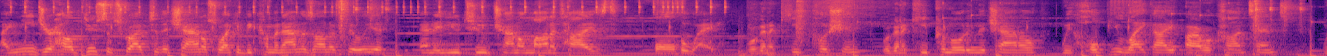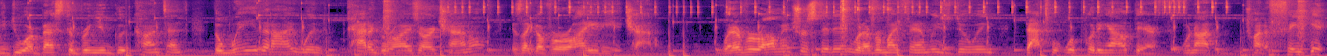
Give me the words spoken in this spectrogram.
I need your help. Do subscribe to the channel so I can become an Amazon affiliate and a YouTube channel monetized all the way. We're gonna keep pushing. We're gonna keep promoting the channel. We hope you like our content. We do our best to bring you good content. The way that I would categorize our channel is like a variety channel. Whatever I'm interested in, whatever my family's doing, that's what we're putting out there. We're not trying to fake it.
